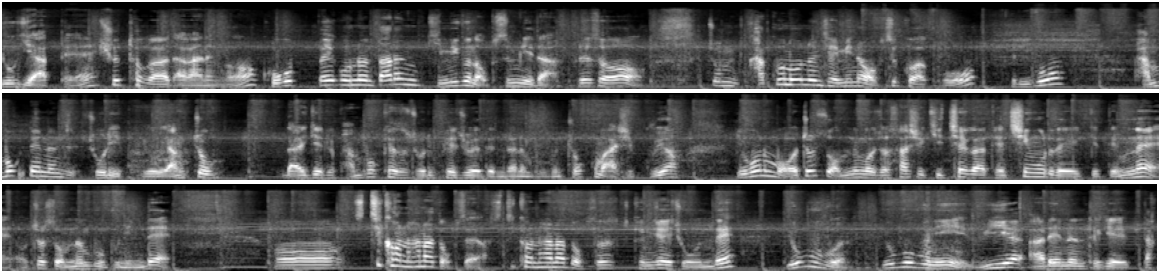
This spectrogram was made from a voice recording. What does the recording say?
여기 앞에 슈터가 나가는 거 그거 빼고는 다른 기믹은 없습니다 그래서 좀 갖고 노는 재미는 없을 것 같고 그리고 반복되는 조립, 요 양쪽 날개를 반복해서 조립해 줘야 된다는 부분 조금 아쉽고요. 이거는 뭐 어쩔 수 없는 거죠. 사실 기체가 대칭으로 되어 있기 때문에 어쩔 수 없는 부분인데 어, 스티커는 하나도 없어요. 스티커는 하나도 없어서 굉장히 좋은데 요 부분, 요 부분이 위 아래는 되게 딱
